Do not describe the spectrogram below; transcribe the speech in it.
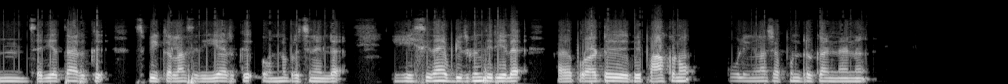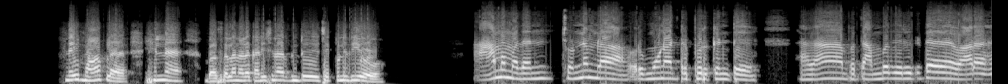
ம் சரியாக தான் இருக்குது ஸ்பீக்கர்லாம் சரியாக இருக்குது ஒன்றும் பிரச்சனை இல்லை. ஏசி தான் எப்படி இருக்குன்னு தெரியல. அதை போராட்டு போய் பார்க்கணும். கூலிங்லாம் சப்புன்னு இருக்கா என்னன்னு. டேய் மாப்பிள என்ன? பஸ் எல்லாம் நல்ல கண்டிஷனா இருக்குன்ட்டு செக் பண்ணுதியோ ஆமா மதன் சொன்னோம்ல ஒரு மூணா ட்ரிப் இருக்குன்ட்டு. அதான் பத்து ஐம்பது இருக்கிட்ட வாராக.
